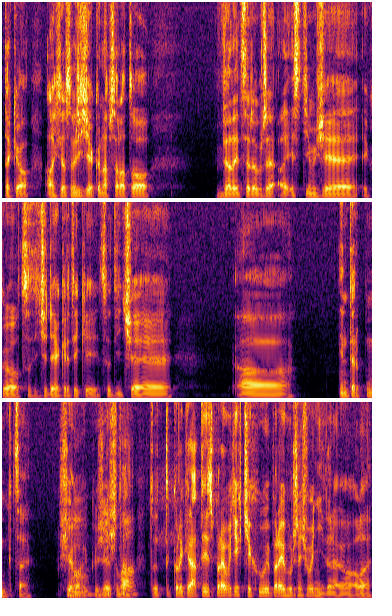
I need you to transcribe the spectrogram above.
Tak jo, ale chtěl jsem říct, že jako napsala to velice dobře, ale i s tím, že jako co se týče diakritiky, co se týče uh, interpunkce, všeho, No, jako, že to má, to, to, kolikrát ty zprávy těch Čechů vypadají hůř než vodní teda, jo, ale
